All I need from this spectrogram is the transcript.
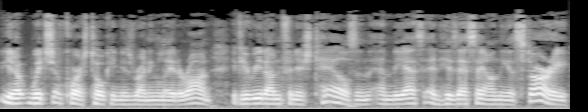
you know, which of course Tolkien is writing later on. If you read Unfinished Tales and and the and his essay on the Istari,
